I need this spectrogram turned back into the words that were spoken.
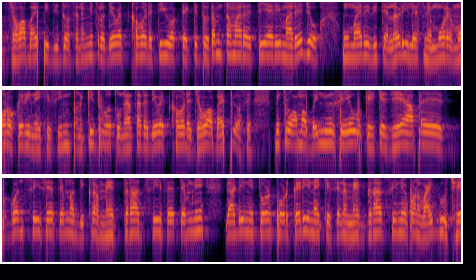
જવાબ આપી દીધો છે અને મિત્રો, દેવાયત ખવડે તે વખતે કીધું, તમે તમારે તૈયારીમાં રહેજો, હું મારી રીતે લડી લઈશ ને મોરે મોરો કરી નાખીશ. એમ પણ કીધું હતું ને અત્યારે દેવાયત ખવડે જવાબ આપ્યો છે. મિત્રો, આમાં બન્યું છે એવું કે જે આપણે ભગવંતસિંહ છે, તેમના દીકરા મેઘધરાજસિંહ છે, તેમની ગાડીની તોડફોડ કરી નાખી છે અને મેઘધરાજસિંહને પણ વાગ્યું છે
